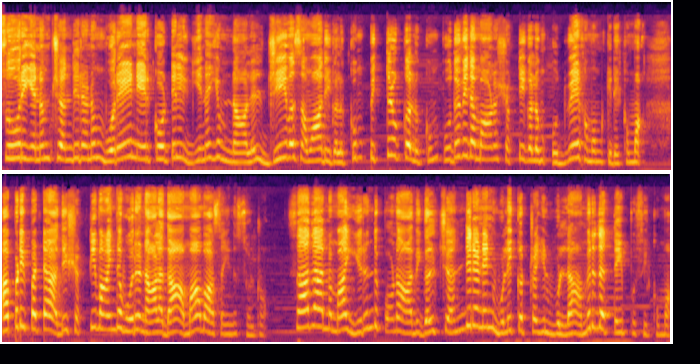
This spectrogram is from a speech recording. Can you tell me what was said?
சூரியனும் சந்திரனும் ஒரே நேர்கோட்டில் இணையும் நாளில் ஜீவ சமாதிகளுக்கும் பித்ருக்களுக்கும் புதுவிதமான சக்திகளும் உத்வேகமும் கிடைக்குமா? அப்படிப்பட்ட அதிசக்தி வாய்ந்த ஒரு நாளை தான் அமாவாசைன்னு சொல்றோம். சாதாரணமா இருந்து போன ஆவிகள் சந்திரனின் ஒளிக்கற்றையில் உள்ள அமிர்தத்தை புசிக்குமா?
